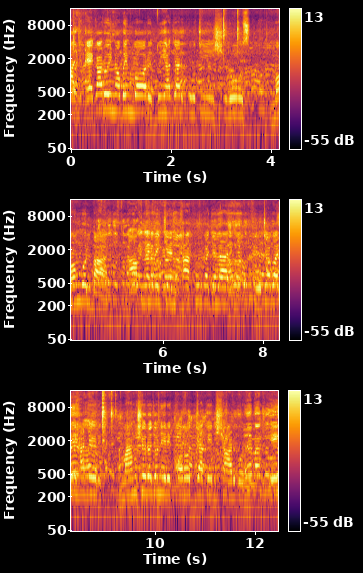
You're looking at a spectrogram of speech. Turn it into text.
আজ এগারোই নভেম্বর দুই হাজার পঁচিশ, রোজ মঙ্গলবার। আপনারা দেখছেন ঠাকুরগা জেলার খোঁচাবাড়ি হাটের মাংসের ওজনের করজ জাতের সার গরু। এই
